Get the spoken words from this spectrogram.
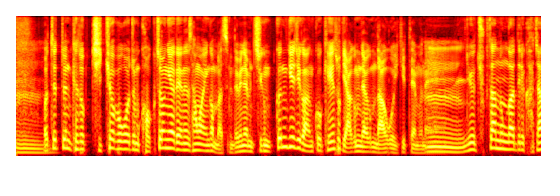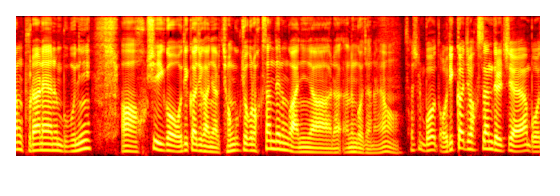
음. 어쨌든 계속 지켜보고 좀 걱정해야 되는 상황인 건 맞습니다. 왜냐하면 지금 끊기지가 않고 계속 야금야금 나오고 있기 때문에 음, 이거 축산 농가들이 가장 불안해하는 부분이 아 혹시 이거 어디까지 가냐 전국적으로 확산되는 거 아니냐라는 거잖아요. 사실 뭐 어디까지 확산될지야 뭐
